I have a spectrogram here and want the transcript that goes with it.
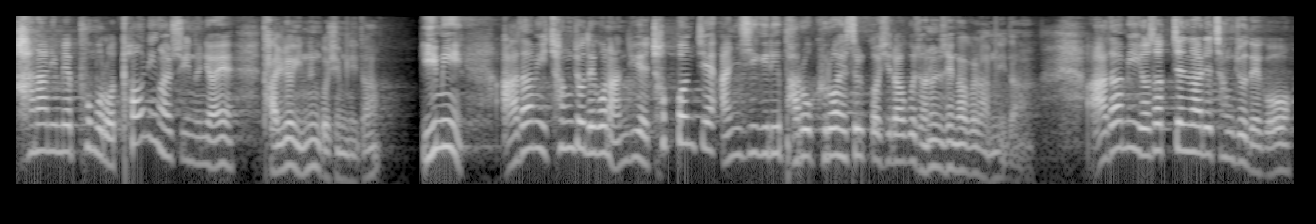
하나님의 품으로 터닝할 수 있느냐에 달려 있는 것입니다. 이미 아담이 창조되고 난 뒤에 첫 번째 안식일이 바로 그러했을 것이라고 저는 생각을 합니다. 아담이 여섯째 날에 창조되고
